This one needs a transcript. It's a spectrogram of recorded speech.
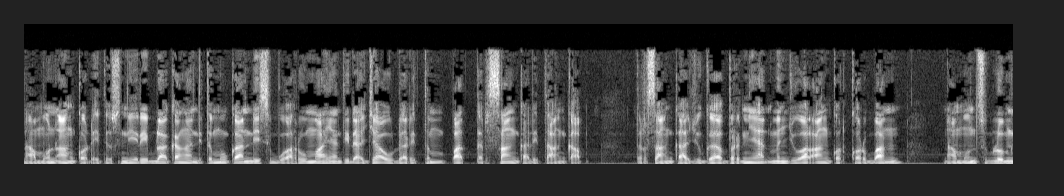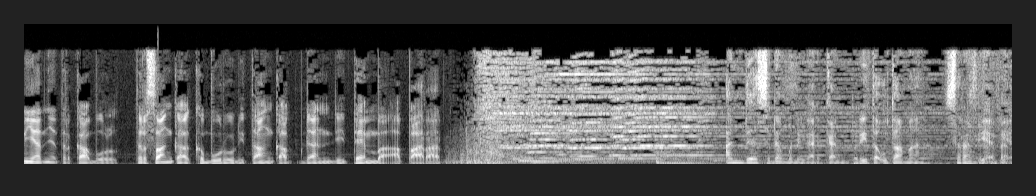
Namun angkot itu sendiri belakangan ditemukan di sebuah rumah yang tidak jauh dari tempat tersangka ditangkap. Tersangka juga berniat menjual angkot korban, namun sebelum niatnya terkabul, tersangka keburu ditangkap dan ditembak aparat. Anda sedang mendengarkan berita utama Serambi FM.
